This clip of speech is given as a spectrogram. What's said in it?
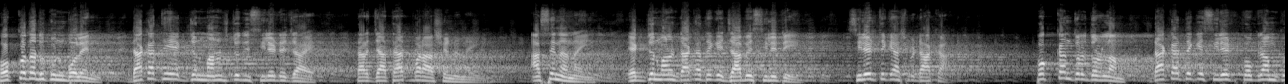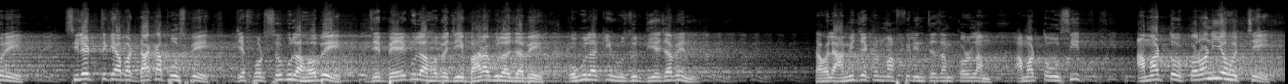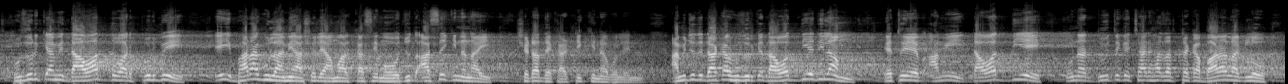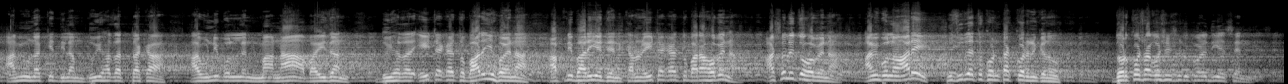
হক্কতাটুকুন বলেন ঢাকাতে একজন মানুষ যদি সিলেটে যায়, তার যাতায়াত ভাড়া আসে না নাই? আসে না নাই? একজন মানুষ ঢাকা থেকে যাবে সিলেটে, সিলেট থেকে আসবে ঢাকা। পক্ষান্তরে ধরলাম, ঢাকা থেকে সিলেট প্রোগ্রাম করে, সিলেট থেকে আবার ঢাকা পৌঁছবে, যে খরচগুলা হবে, যে ব্যয়গুলা হবে, যে ভাড়াগুলা যাবে, ওগুলা কি হুজুর দিয়ে যাবেন? তাহলে আমি যে এখন মাহফিল ইন্তজাম করলাম, আমার তো উচিত, আমার তো করণীয় হচ্ছে, হুজুরকে আমি দাওয়াত দেওয়ার পূর্বে এই ভাড়াগুলো আমি আসলে আমার কাছে মজুদ আছে কিনা নাই, সেটা দেখার ঠিক কিনা বলেন। আমি যদি ঢাকার হুজুরকে দাওয়াত দিয়ে দিলাম এতে আমি দাওয়াত দিয়ে ওনার দুই থেকে চার হাজার টাকা ভাড়া লাগল, আমি ওনাকে দিলাম দুই হাজার টাকা। আর উনি বললেন, মা, না, ভাইজান, দুই হাজার, এই টাকায় তো বাড়াই হয় না, আপনি বাড়িয়ে দেন, কারণ এই টাকায় তো বাড়া হবে না আসলে তো হবে না। আমি বললাম, আরে, হুজুর এত কন্ট্যাক্ট করেন কেন? দর কষাকষি শুরু করে দিয়েছেন।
